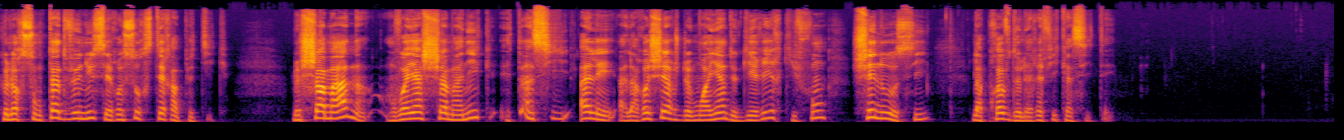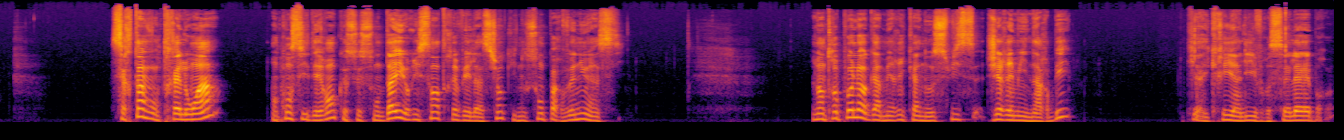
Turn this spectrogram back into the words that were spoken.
que leur sont advenues ces ressources thérapeutiques. Le chaman, en voyage chamanique, est ainsi allé à la recherche de moyens de guérir qui font, chez nous aussi, la preuve de leur efficacité. Certains vont très loin en considérant que ce sont d'ahurissantes révélations qui nous sont parvenues ainsi. L'anthropologue américano-suisse Jeremy Narby, qui a écrit un livre célèbre,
